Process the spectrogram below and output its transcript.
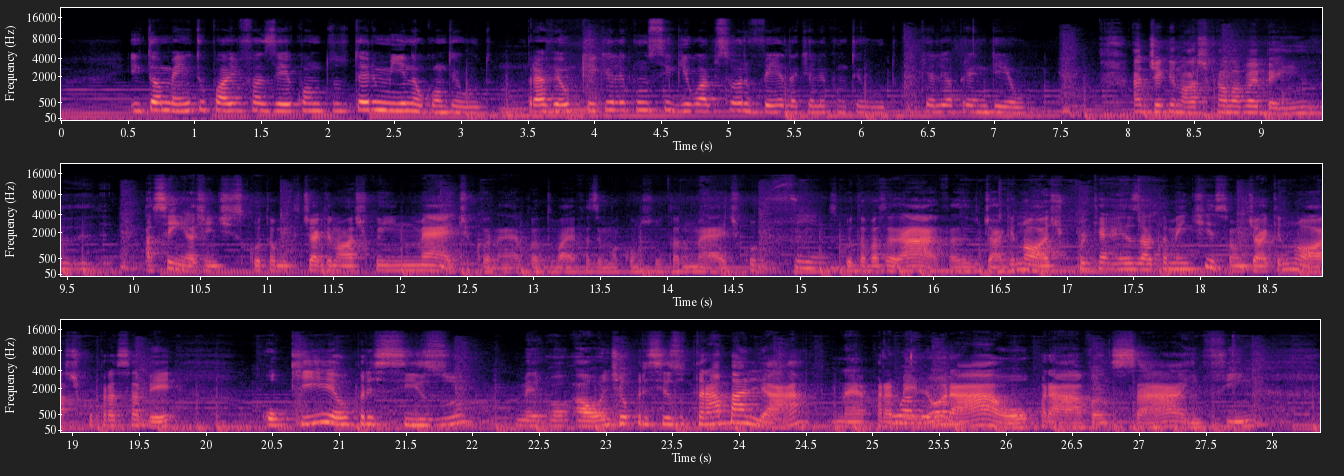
E também tu pode fazer quando tu termina o conteúdo, uhum. para ver o que, que ele conseguiu absorver daquele conteúdo, o que ele aprendeu. A diagnóstica ela vai bem assim, a gente escuta muito diagnóstico em médico, né? Quando vai fazer uma consulta no médico, Sim. escuta bastante, ah, fazer o diagnóstico, porque é exatamente isso, é um diagnóstico para saber o que eu preciso, aonde eu preciso trabalhar, né, para melhorar ou para avançar, enfim,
